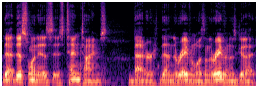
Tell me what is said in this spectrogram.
that this one is is 10 times better than the raven was and the raven is good.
